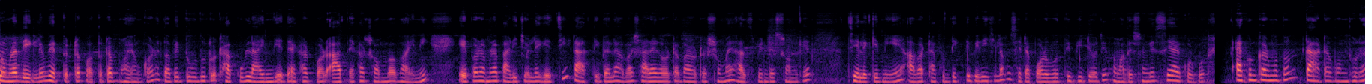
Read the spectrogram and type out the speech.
তোমরা দেখলে ভেতরটা কতটা ভয়ঙ্কর। তবে দু দুটো ঠাকুর লাইন দিয়ে দেখার পর আর দেখা সম্ভব হয়নি। এরপর আমরা বাড়ি চলে গেছি। রাত্রিবেলা আবার সাড়ে এগারোটা, বারোটার সময় হাজব্যান্ডের সঙ্গে ছেলেকে নিয়ে আবার ঠাকুর দেখতে বেরিয়েছিলাম। সেটা পরবর্তী ভিডিওতে তোমাদের সঙ্গে শেয়ার করব। এখনকার মতন টাটা বন্ধুরা।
